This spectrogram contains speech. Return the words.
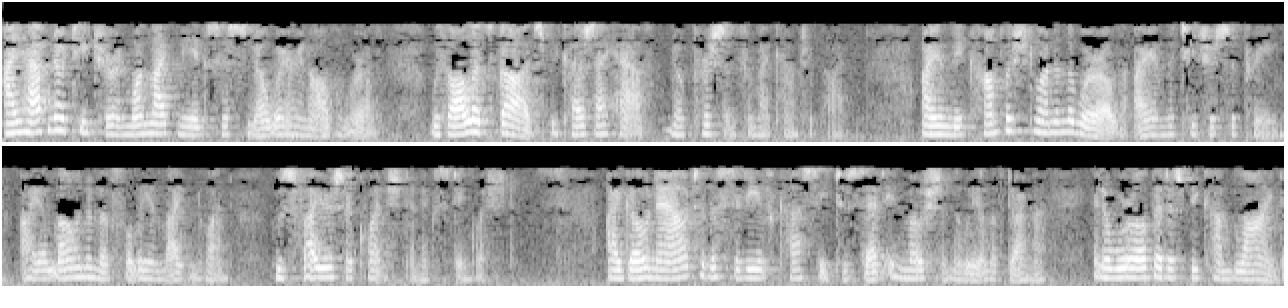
I have no teacher, and one like me exists nowhere in all the world, with all its gods, because I have no person for my counterpart. I am the accomplished one in the world. I am the teacher supreme. I alone am a fully enlightened one, whose fires are quenched and extinguished. I go now to the city of Kasi to set in motion the wheel of Dharma. In a world that has become blind,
